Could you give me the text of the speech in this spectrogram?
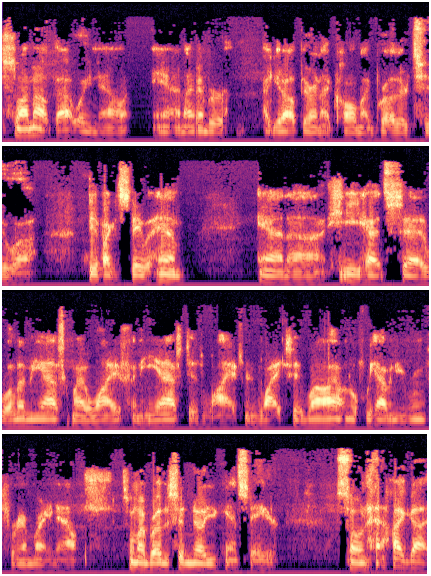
so I'm out that way now. And I remember I get out there and I call my brother to uh, see if I could stay with him. And uh, he had said, "Well, let me ask my wife." And he asked his wife, and his wife said, "Well, I don't know if we have any room for him right now." So my brother said, "No, you can't stay here." So now I got,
